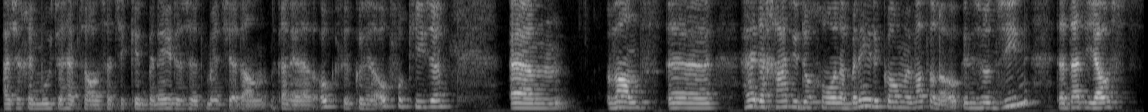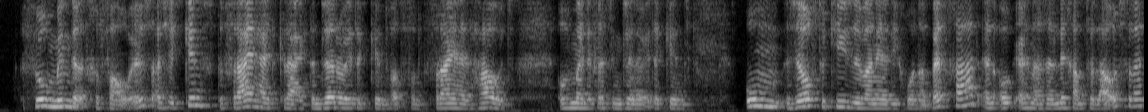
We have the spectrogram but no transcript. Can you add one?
als je geen moeite hebt trouwens dat je kind beneden zit met je, dan kan je daar ook, kun je daar ook voor kiezen. Um, want uh, dan gaat hij toch gewoon naar beneden komen, wat dan ook. En je zult zien dat dat juist veel minder het geval is. Als je kind de vrijheid krijgt, een generator kind wat van vrijheid houdt, of manifesting generator kind, om zelf te kiezen wanneer die gewoon naar bed gaat en ook echt naar zijn lichaam te luisteren,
